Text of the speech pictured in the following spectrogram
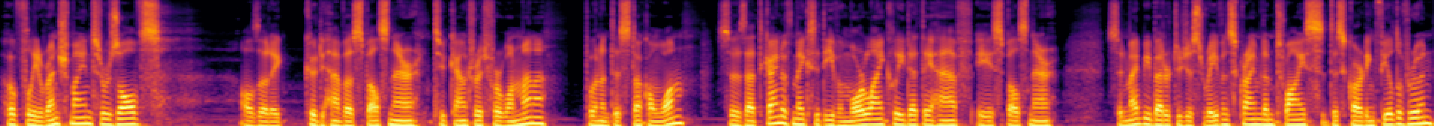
Hopefully Wrench Mind resolves, although they could have a Spell Snare to counter it for one mana. Opponent is stuck on one, so that kind of makes it even more likely that they have a Spell Snare. So it might be better to just Raven's Crime them twice, discarding Field of Ruin.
